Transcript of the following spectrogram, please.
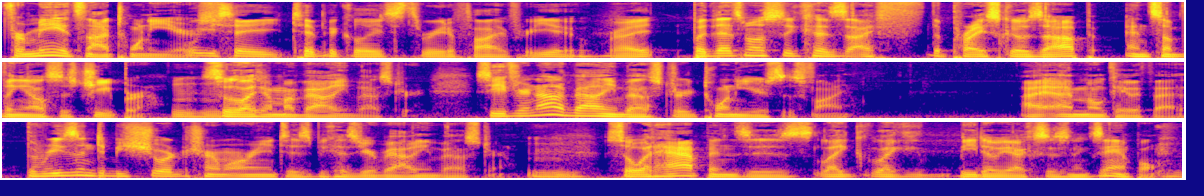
for me, it's not twenty years, Well, you say typically it's three to five for you, right? but that's mostly because I f- the price goes up and something else is cheaper. Mhm. So, like, I'm a value investor. See, if you're not a value investor, twenty years is fine. I, I'm okay with that. The reason to be shorter term oriented is because you're a value investor. Mm-hmm. So what happens is like like BWX is an example. Mm-hmm.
